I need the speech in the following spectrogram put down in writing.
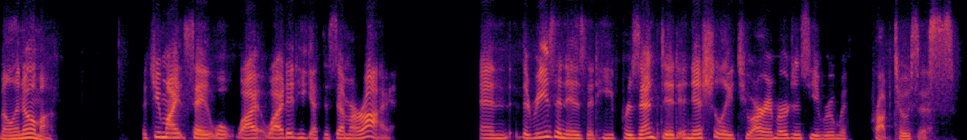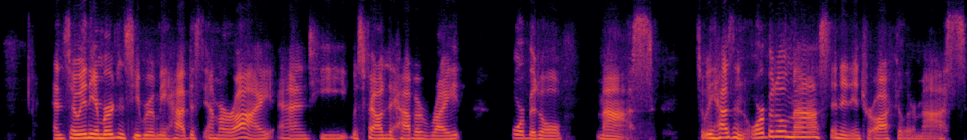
melanoma. But you might say, well, why, why did he get this MRI? And the reason is that he presented initially to our emergency room with proptosis. And so in the emergency room, he had this MRI and he was found to have a right orbital mass. So he has an orbital mass and an intraocular mass.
